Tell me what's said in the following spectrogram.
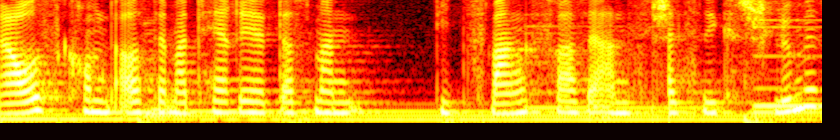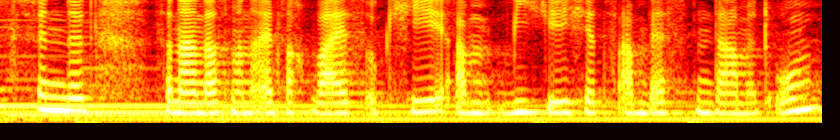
rauskommt aus der Materie, dass man die Zwangsphase an sich als nichts Schlimmes findet, sondern dass man einfach weiß, okay, wie gehe ich jetzt am besten damit um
